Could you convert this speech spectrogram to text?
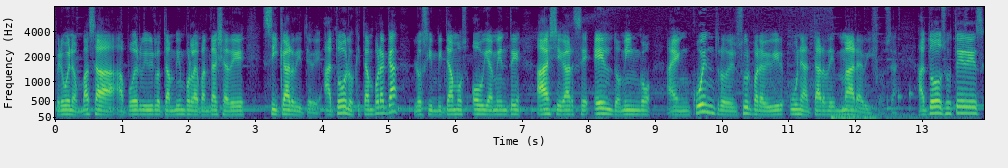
pero bueno, vas a, poder vivirlo también por la pantalla de Sicardi TV. A todos los que están por acá, los invitamos obviamente a llegarse el domingo a Encuentro del Sur para vivir una tarde maravillosa. A todos ustedes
